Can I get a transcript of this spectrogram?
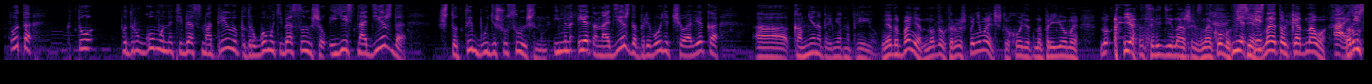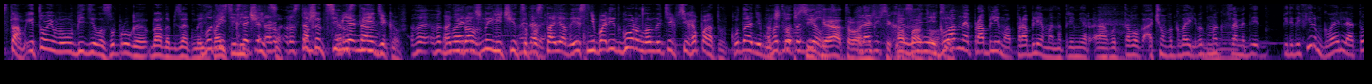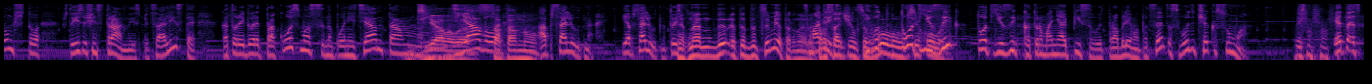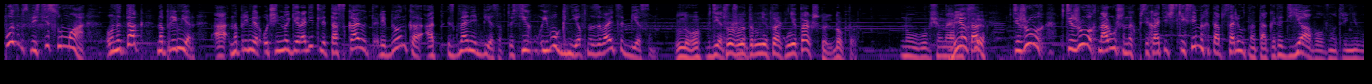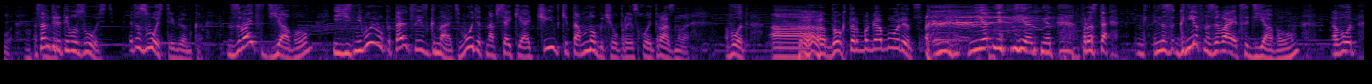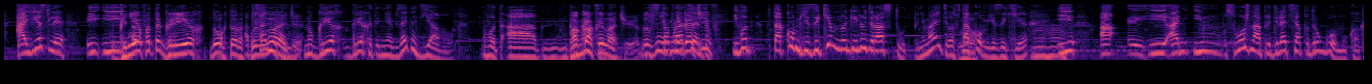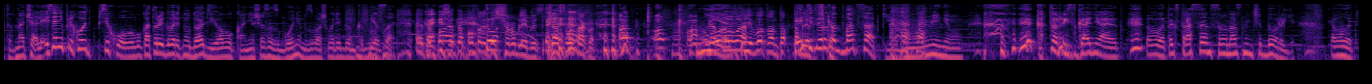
кто-то, кто по-другому на тебя смотрел и по-другому тебя слышал. И есть надежда, что ты будешь услышанным. Именно эта надежда приводит человека а, ко мне, например, на прием. Это понятно, но, доктор, вы же понимаете, что ходят на приемы. Ну, я среди наших знакомых Нет, всех есть- знаю только одного. А, есть- Рустам. И то его убедила супруга, надо обязательно Вот пойти есть, кстати, лечиться. Ру- Рустам- Потому что это семья Рустам, медиков. вы- вы Они говорили- должны лечиться да-да. постоянно. Если не болит горло, надо идти к психопату. Куда-нибудь А вот что-то делать. Психиатру, а не психопату. извините. Главная проблема, проблема, например, а, вот того, о чем вы говорили, мы с вами перед эфиром говорили о том, что, что есть очень странные специалисты, которые говорят про космос, инопланетян, там, Дьявола, дьявола. сатану. Абсолютно. И абсолютно. То есть, Нет, наверное, это дециметр, наверное, смотрите, просочился и в вот голову тот психолога. язык, тот язык, которым они описывают проблемы пациента, сводит человека с ума. То есть это способ свести с ума. Он и так, например, а, например, очень многие родители таскают ребенка от изгнания бесов. То есть их- его гнев называется бесом. Ну, в детстве. что же в этом не так, не так, что ли, доктор? Ну, в общем, наверное, Бесы? так. В тяжелых, в тяжелых нарушенных психотических семьях это абсолютно так. Это дьявол внутри него. На самом деле это его злость. Это злость ребенка. Называется дьяволом, и из него его пытаются изгнать. Водят на всякие отчитки, там много чего происходит разного. Вот. А, Доктор Богоборец. нет, нет, нет, нет. Просто гнев называется дьяволом. Вот. А если и, и Гнев это грех, доктор, вы Абсолютно. знаете. Но грех, грех это не обязательно дьявол. Вот, а, А как иначе? Это же не негатив. И вот в таком языке многие люди растут, понимаете? Вот в Ну. таком языке. И, а, э, и они- им сложно определять себя по-другому как-то вначале. Если они приходят к психологу, который говорит, ну да, дьявол, конечно, сейчас изгоним из вашего ребенка беса. Это, полторы то- тысячи рублей будет. Сейчас вот так вот. И вот вам Эти берут от двадцатки, я думаю, минимум, которые изгоняют. Вот, экстрасенсы у нас нынче дороги. Вот.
